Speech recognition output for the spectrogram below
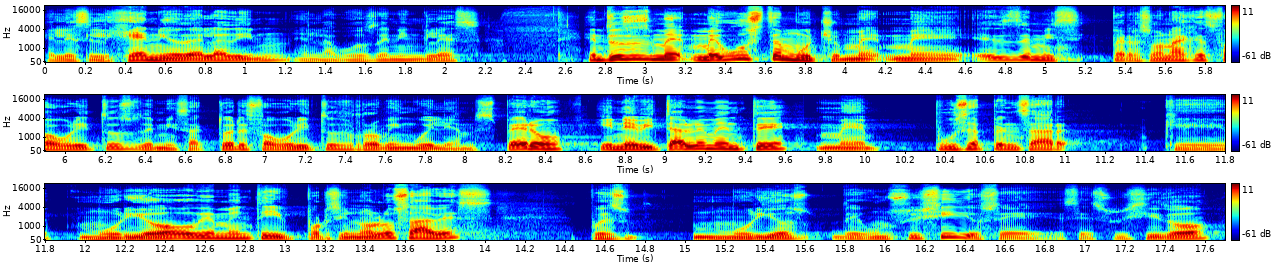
Él es el genio de Aladdin en la voz en inglés. Entonces me, gusta mucho, es de mis personajes favoritos, de mis actores favoritos, Robin Williams. Pero inevitablemente me puse a pensar que murió, obviamente, y por si no lo sabes, pues murió de un suicidio. Se, se suicidó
